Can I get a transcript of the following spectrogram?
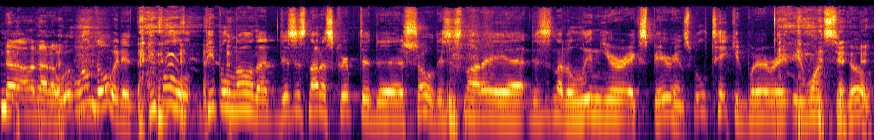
no, no, no. We'll, we'll go with it. People, people know that this is not a scripted uh, show. This is not a, uh, this is not a linear experience. We'll take it wherever it, it wants to go.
